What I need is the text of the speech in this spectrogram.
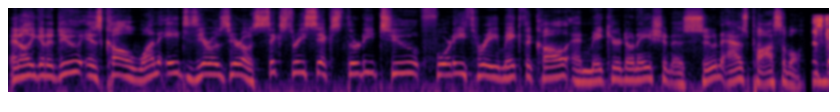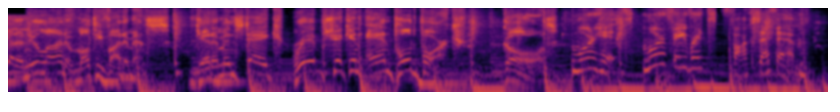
And all you got to do is call 1 800 636 3243. Make the call and make your donation as soon as possible. Just got a new line of multivitamins. Get them in steak, rib, chicken, and pulled pork. Gold. More hits, more favorites. Fox FM.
